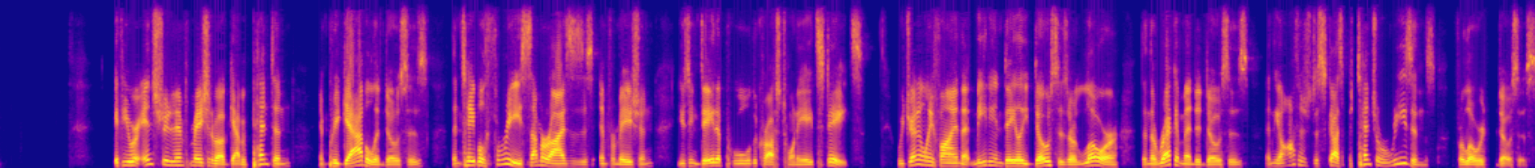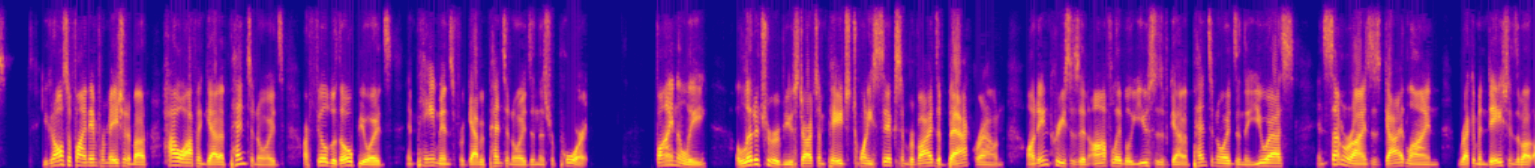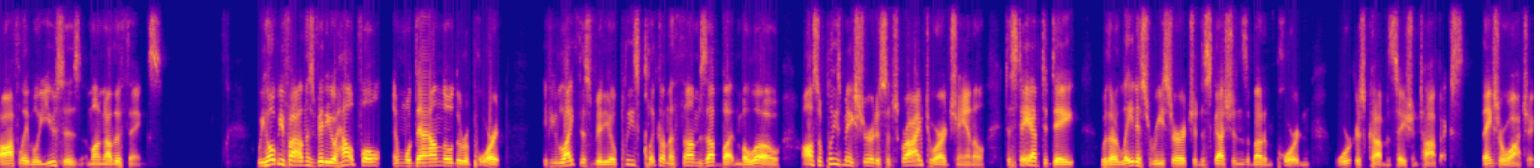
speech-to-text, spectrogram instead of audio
If you are interested in information about gabapentin and pregabalin doses, then table three summarizes this information using data pooled across 28 states we generally find that median daily doses are lower than the recommended doses, and the authors discuss potential reasons for lower doses. You can also find information about how often gabapentinoids are filled with opioids and payments for gabapentinoids in this report. Finally, a literature review starts on page 26 and provides a background on increases in off-label uses of gabapentinoids in the US and summarizes guideline recommendations about off-label uses, among other things. We hope you found this video helpful and will download the report. If you like this video, please click on the thumbs up button below. Also, please make sure to subscribe to our channel to stay up to date with our latest research and discussions about important workers' compensation topics. Thanks for watching.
